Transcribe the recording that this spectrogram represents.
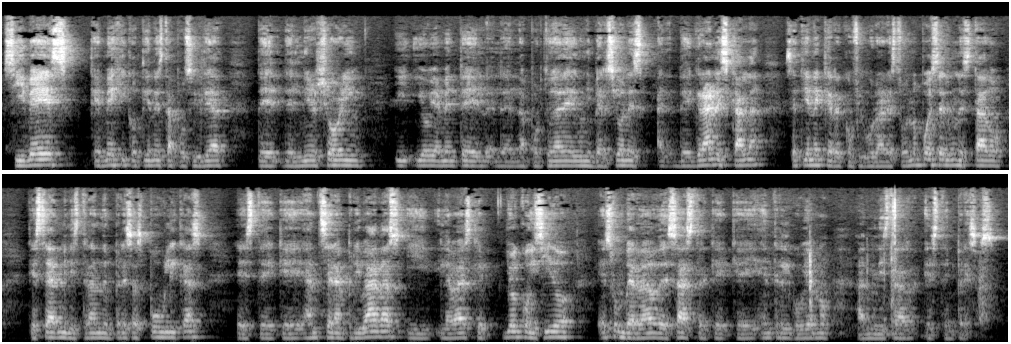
Si ves que México tiene esta posibilidad del nearshoring y, y obviamente la, oportunidad de inversiones de gran escala, se tiene que reconfigurar esto. No puede ser un Estado que esté administrando empresas públicas este, que antes eran privadas y, la verdad es que yo coincido, es un verdadero desastre que, que entre el gobierno a administrar este, empresas.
